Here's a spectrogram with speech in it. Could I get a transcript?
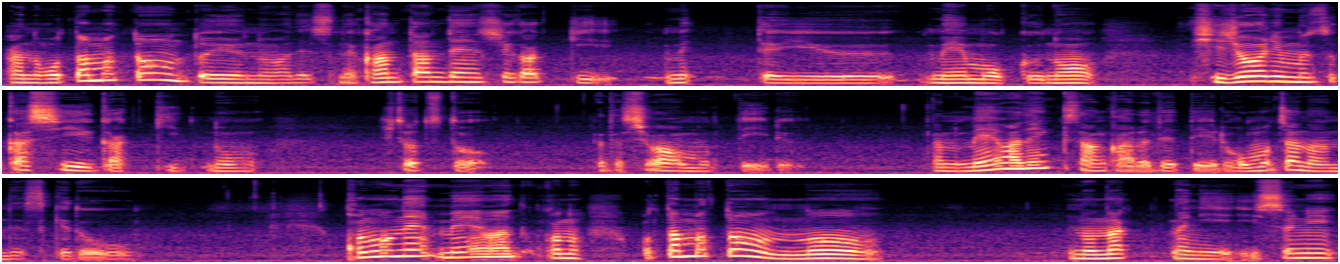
あの、オタマトーンというのはですね、簡単電子楽器っていう名目の非常に難しい楽器の一つと私は思っている。あの、明和電機さんから出ているおもちゃなんですけど、このね、明和、このオタマトーンの、のな、何、一緒に、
